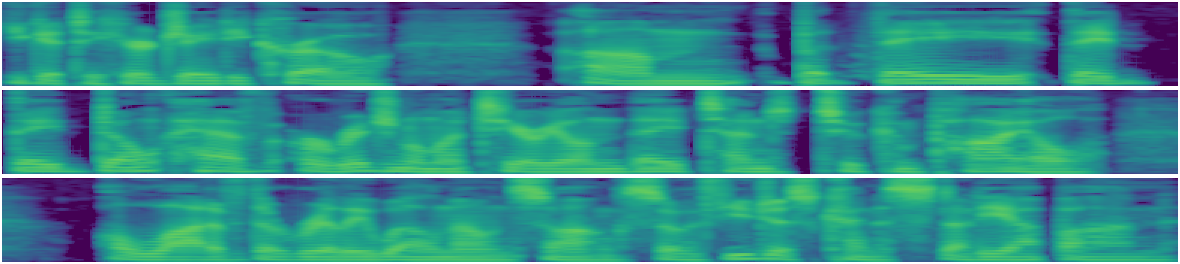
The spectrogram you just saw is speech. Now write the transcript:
you get to hear J.D. Crowe, um, but they they they don't have original material, and they tend to compile a lot of the really well known songs. So if you just kind of study up on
